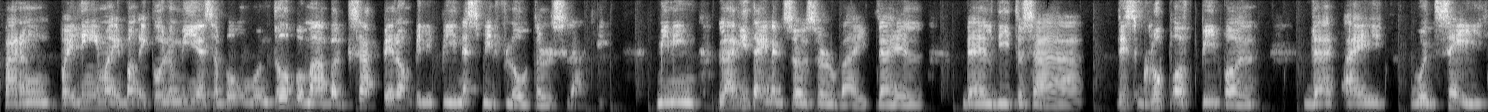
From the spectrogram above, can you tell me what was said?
parang pwedeng yung mga ibang ekonomiya sa buong mundo bumabagsak pero ang Pilipinas may floaters lagi. Meaning lagi tayo nagso-survive dahil dahil dito sa this group of people that I would say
